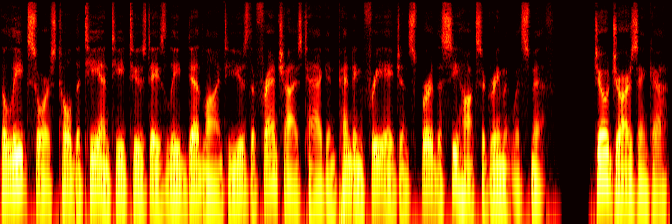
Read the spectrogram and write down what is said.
The league source told the TNT Tuesday's league deadline to use the franchise tag in pending free agent spurred the Seahawks agreement with Smith. Joe Jarzynka,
